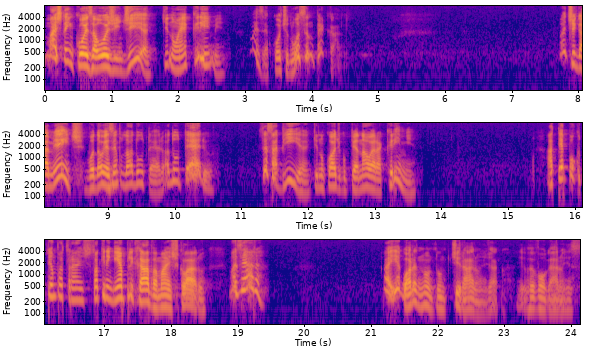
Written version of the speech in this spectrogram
Mas tem coisa hoje em dia que não é crime, mas é, continua sendo pecado. Antigamente, vou dar o exemplo do adultério. Adultério, você sabia que no Código Penal era crime? Até pouco tempo atrás. Só que ninguém aplicava mais, claro. Mas era. Aí agora não, não tiraram, já revogaram isso.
